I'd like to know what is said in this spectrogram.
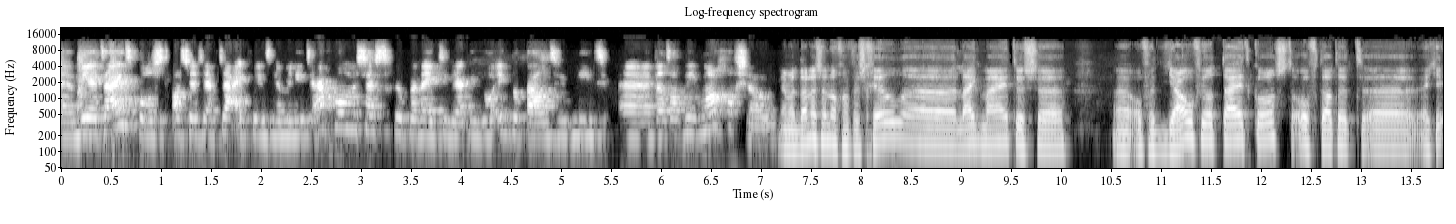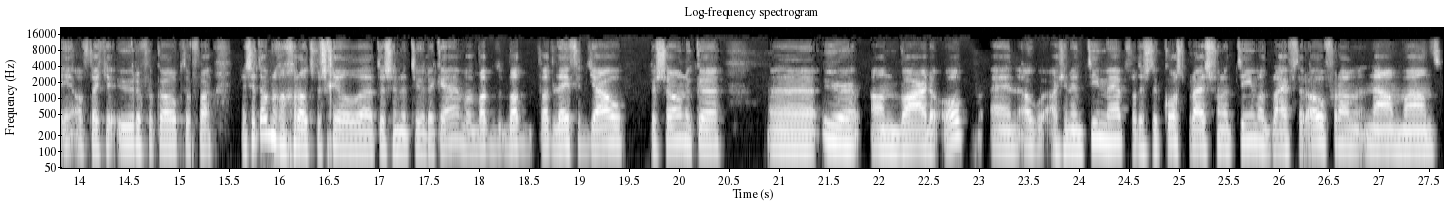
uh, meer tijd kost. Als je zegt, ja, ik vind het helemaal niet erg om 60 uur per week te werken. Ik, wil, ik bepaal natuurlijk niet uh, dat dat niet mag of zo. Ja, maar dan is er nog een verschil, uh, lijkt mij, tussen of het jou veel tijd kost of dat, het, weet je, of dat je uren verkoopt. Of wat. Er zit ook nog een groot verschil tussen natuurlijk. Hè? Wat, wat, wat levert jouw persoonlijke uur aan waarde op? En ook als je een team hebt, wat is de kostprijs van het team? Wat blijft er over na een maand?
